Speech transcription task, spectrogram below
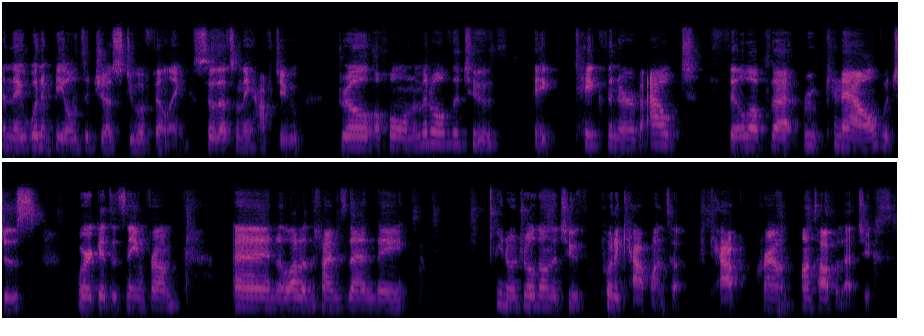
and they wouldn't be able to just do a filling so that's when they have to drill a hole in the middle of the tooth. They take the nerve out, fill up that root canal, which is where it gets its name from. And a lot of the times, then they, you know, drill down the tooth, put a cap on top, cap crown on top of that tooth.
